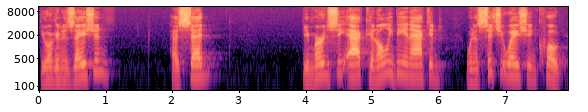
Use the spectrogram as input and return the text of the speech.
The organization has said the Emergency Act can only be enacted when a situation, quote,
